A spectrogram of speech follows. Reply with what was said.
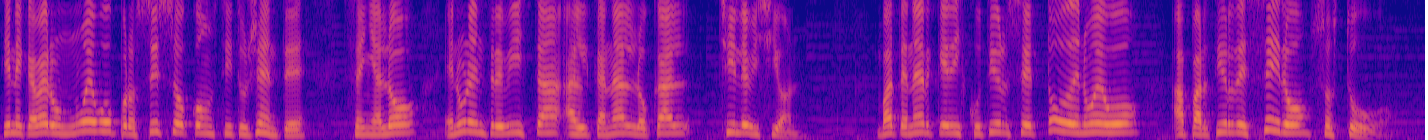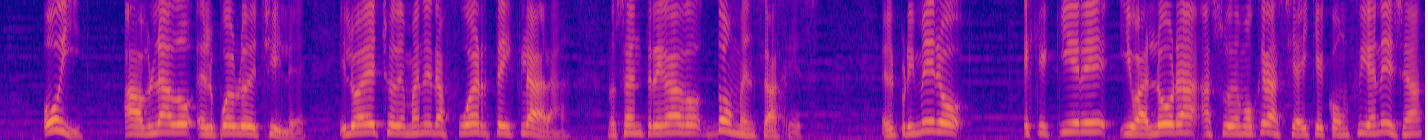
Tiene que haber un nuevo proceso constituyente, señaló en una entrevista al canal local Chilevisión. Va a tener que discutirse todo de nuevo a partir de cero, sostuvo. Hoy ha hablado el pueblo de Chile y lo ha hecho de manera fuerte y clara. Nos ha entregado dos mensajes el primero es que quiere y valora a su democracia y que confía en ella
